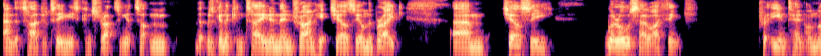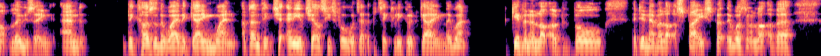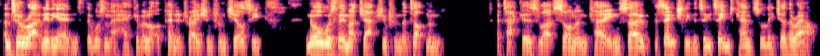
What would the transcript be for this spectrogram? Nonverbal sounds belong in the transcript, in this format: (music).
and the type of team he's constructing at Tottenham, that was going to contain and then try and hit Chelsea on the break. Um, Chelsea were also, I think, pretty intent on not losing. And because of the way the game went, I don't think any of Chelsea's forwards had a particularly good game. They weren't given a lot of the ball. They didn't have a lot of space, but there wasn't a lot of a until right near the end. There wasn't a heck of a lot of penetration from Chelsea, nor was there much action from the Tottenham attackers like Son and Kane. So essentially, the two teams cancelled each other out.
